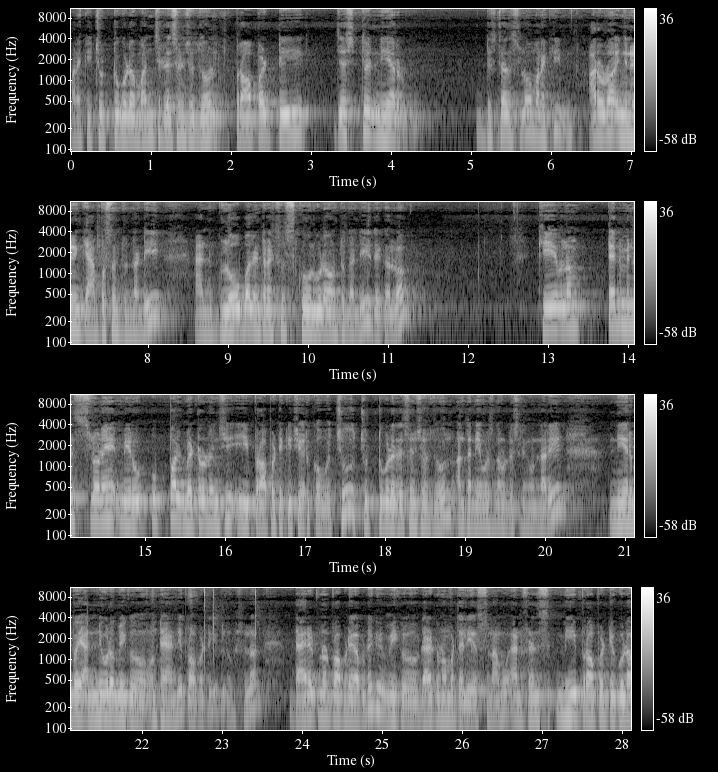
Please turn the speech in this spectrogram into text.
మనకి చుట్టూ కూడా మంచి residential zone property just near డిస్టెన్స్లో మనకి అరోరా ఇంజనీరింగ్ క్యాంపస్ ఉంటుందండి. అండ్ గ్లోబల్ ఇంటర్నేషనల్ స్కూల్ కూడా ఉంటుందండి దగ్గరలో. కేవలం టెన్ మినిట్స్లోనే మీరు ఉప్పల్ మెట్రో నుంచి ఈ ప్రాపర్టీకి చేరుకోవచ్చు. చుట్టూ కూడా రెసిడెన్షియల్ జోన్ అంత నేబర్స్ కూడా రెసిడెంట్ ఉన్నారు. నియర్ బై అన్నీ కూడా మీకు ఉంటాయండి ప్రాపర్టీ లొకేషన్లో డైరెక్ట్ ఉన్న ప్రాపర్టీ కాబట్టి మీకు డైరెక్ట్ నెంబర్ తెలియజేస్తున్నాము. అండ్ ఫ్రెండ్స్ మీ ప్రాపర్టీ కూడా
